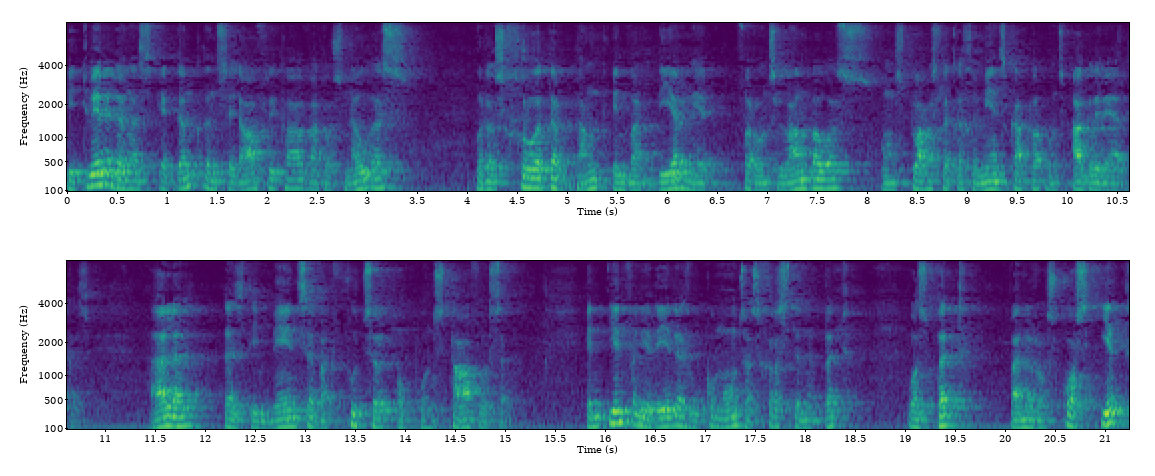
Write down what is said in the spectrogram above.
Die tweede ding is ek dink in Suid-Afrika wat ons nou is, moet ons groter dank en waardering hê vir ons landbouers, ons plaaslike gemeenskappe, ons agriwerkers. Hulle is die mense wat voedsel op ons tafel sit. En een van die redes hoekom ons as Christene bid, ons bid wanneer ons kos eet,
